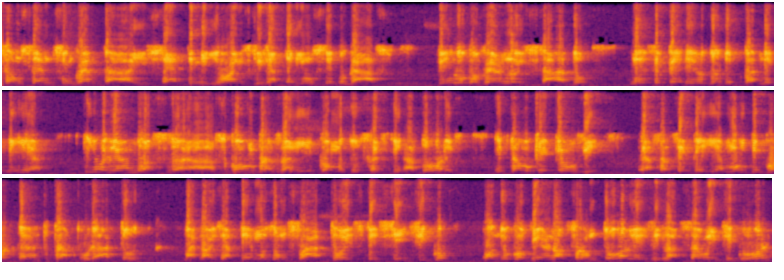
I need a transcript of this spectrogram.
são 157 milhões que já teriam sido gastos pelo governo do Estado nesse período de pandemia e olhando as, as compras aí, como dos respiradores, então o que, que eu vi? Essa CPI é muito importante para apurar tudo, mas nós já temos um fato específico onde o governo afrontou a legislação em vigor,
